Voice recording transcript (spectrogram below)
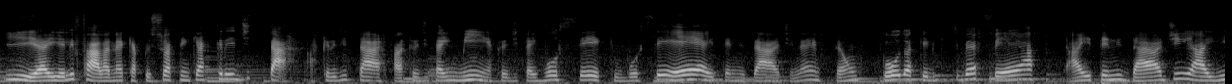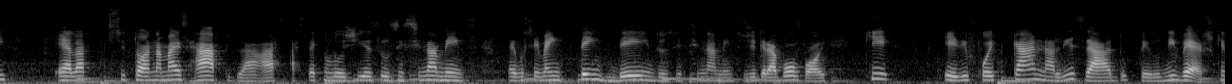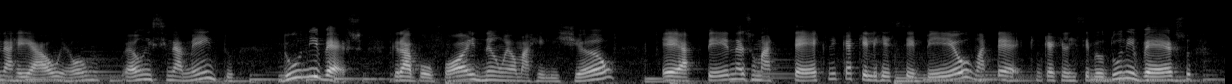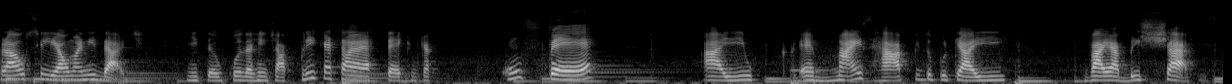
E aí ele fala, né, que a pessoa tem que acreditar, acreditar, acreditar em mim, acreditar em você, que você é a eternidade, né? Então, todo aquele que tiver fé, a, a eternidade, aí ela se torna mais rápido, as, as tecnologias, os ensinamentos. Aí você vai entendendo os ensinamentos de Grabovoi, que ele foi canalizado pelo universo, que na real é um, é um ensinamento do universo. Grabovoi não é uma religião, é apenas uma técnica que ele recebeu, uma técnica que ele recebeu do universo para auxiliar a humanidade. Então, quando a gente aplica essa técnica com fé, aí é mais rápido, porque aí vai abrir chaves.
